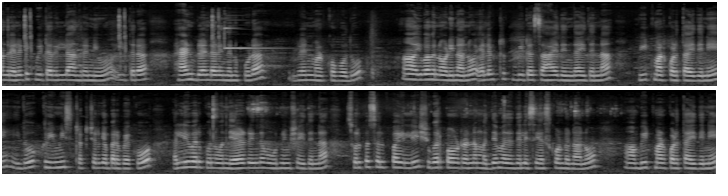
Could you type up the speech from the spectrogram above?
ಅಂದರೆ, ಎಲೆಕ್ಟ್ರಿಕ್ ಬೀಟರ್ ಇಲ್ಲ ಅಂದರೆ ನೀವು ಈ ಥರ ಹ್ಯಾಂಡ್ ಬ್ಲೆಂಡರಿಂದನೂ ಕೂಡ ಬ್ಲೆಂಡ್ ಮಾಡ್ಕೋಬೋದು. ಇವಾಗ ನೋಡಿ ನಾನು ಎಲೆಕ್ಟ್ರಿಕ್ ಬೀಟರ್ ಸಹಾಯದಿಂದ ಇದನ್ನು ಬೀಟ್ ಮಾಡ್ಕೊಳ್ತಾ ಇದ್ದೀನಿ. ಇದು ಕ್ರೀಮಿ ಸ್ಟ್ರಕ್ಚರ್ಗೆ ಬರಬೇಕು. ಅಲ್ಲಿವರೆಗೂ ಒಂದು ಎರಡರಿಂದ ಮೂರು ನಿಮಿಷ ಇದನ್ನು ಸ್ವಲ್ಪ ಸ್ವಲ್ಪ ಇಲ್ಲಿ ಶುಗರ್ ಪೌಡ್ರನ್ನು ಮಧ್ಯ ಮಧ್ಯದಲ್ಲಿ ಸೇರಿಸ್ಕೊಂಡು ನಾನು ಬೀಟ್ ಮಾಡ್ಕೊಳ್ತಾ ಇದ್ದೀನಿ.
